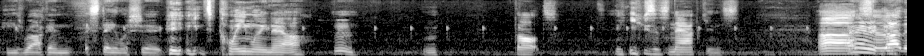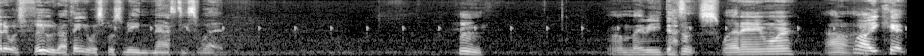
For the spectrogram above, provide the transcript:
he's rocking a stainless shirt. He eats cleanly now. Hmm. Hmm. Thoughts? He uses napkins. Uh, I never so- got that it was food. I think it was supposed to be nasty sweat. Hmm. Well, maybe he doesn't sweat anymore. I don't know. Well, you can't.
